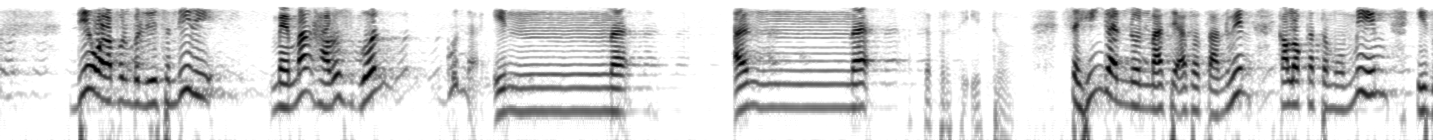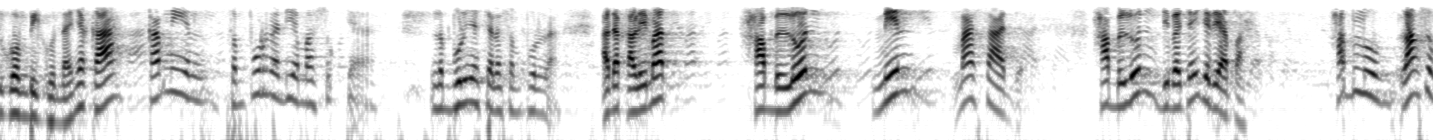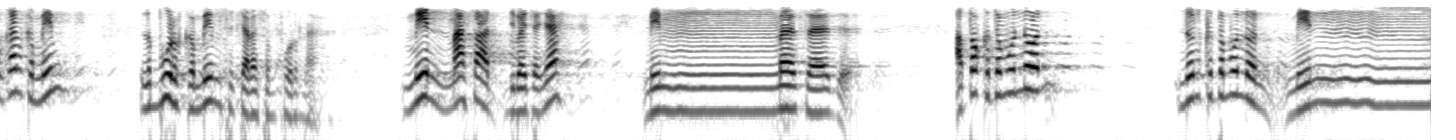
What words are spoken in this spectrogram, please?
dia walaupun berdiri sendiri memang harus gun guna inna anna seperti itu sehingga nun mati atau tanwin kalau ketemu mim itu gombi gunanya kah kamil, sempurna dia masuknya. Leburnya secara sempurna. Ada kalimat hablun min masad. Hablun dibacanya jadi apa? Hablum. Langsung kan ke mim. Lebur ke mim secara sempurna. Min masad dibacanya mim masad. Atau ketemu nun. Nun ketemu nun. Min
